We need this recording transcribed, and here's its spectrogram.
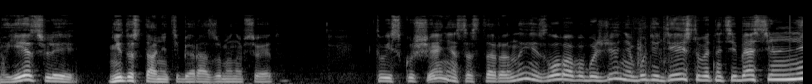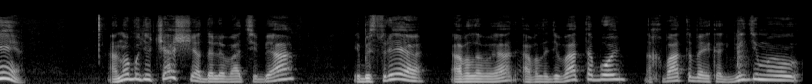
Но если не достанет тебе разума на все это, то искушение со стороны злого побуждения будет действовать на тебя сильнее. Оно будет чаще одолевать тебя и быстрее овладевать тобой, охватывая как видимую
